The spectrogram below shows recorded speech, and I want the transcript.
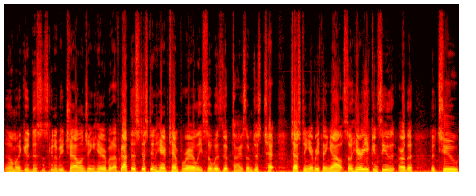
Oh my goodness, it's going to be challenging here, but I've got this just in here temporarily, so with zip ties. I'm just te testing everything out. So here you can see are the, the two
